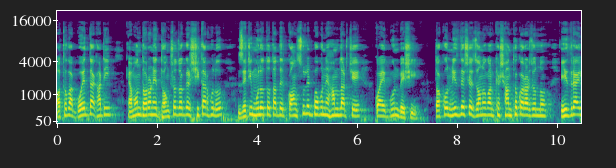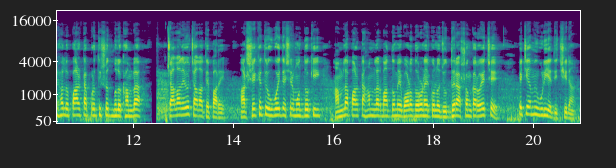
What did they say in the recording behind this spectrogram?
অথবা গোয়েন্দা ঘাঁটি, এমন ধরনের ধ্বংসযজ্ঞের শিকার হলো, যেটি মূলত তাদের কনসুলেট ভবনে হামলার চেয়ে কয়েক গুণ বেশি। তখন নিজ দেশের জনগণকে শান্ত করার জন্য ইসরায়েল হলো পাল্টা প্রতিশোধমূলক হামলা চালালেও চালাতে পারে। আর সেক্ষেত্রে উভয় দেশের মধ্যে কি হামলা পাল্টা হামলার মাধ্যমে বড় ধরনের কোনো যুদ্ধের আশঙ্কা রয়েছে? এটি আমি উড়িয়ে দিচ্ছি না।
